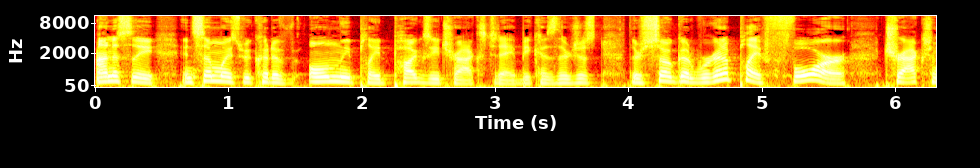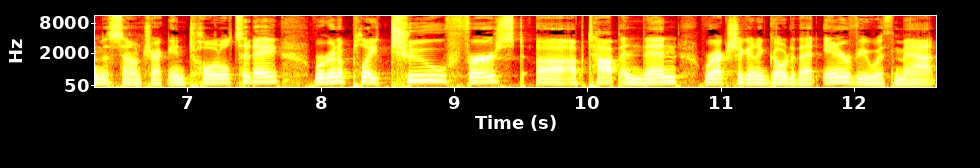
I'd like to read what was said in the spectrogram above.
Honestly, in some ways, we could have only played Pugsy tracks today because they're just they're so good. We're gonna play four tracks from the soundtrack in total today. We're gonna play two first uh, up top, and then we're actually gonna go to that interview with Matt,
